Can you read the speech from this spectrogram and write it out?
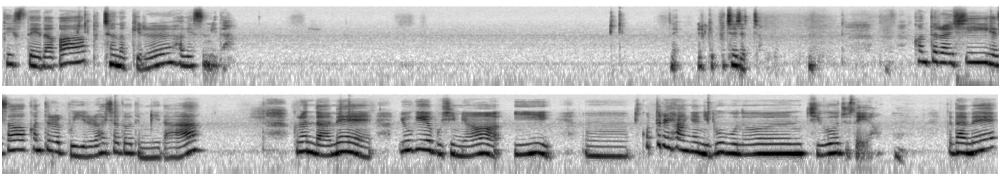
텍스트에다가 붙여넣기를 하겠습니다. 이렇게 붙여졌죠. 컨트롤 C 해서 컨트롤 V를 하셔도 됩니다. 그런 다음에 여기에 보시면 이 음, 꽃들의 향연 이 부분은 지워주세요. 음. 그 다음에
